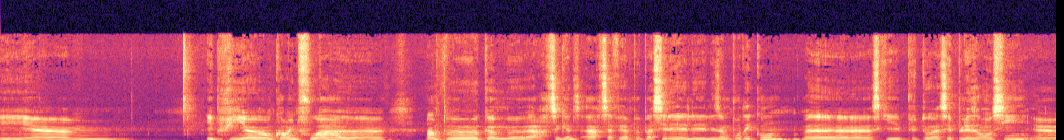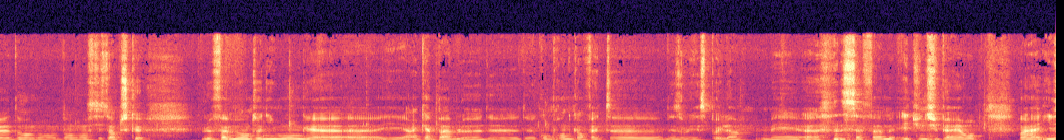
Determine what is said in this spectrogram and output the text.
Et, et puis, encore une fois, un peu comme Arts Against Arts, ça fait un peu passer les, les- hommes pour des cons, ce qui est plutôt assez plaisant aussi dans, dans, dans- dans cette histoire, puisque le fameux Anthony Wong euh, euh, est incapable de, de comprendre qu'en fait, euh, désolé spoiler, mais euh, sa femme est une super-héros. Voilà, il,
